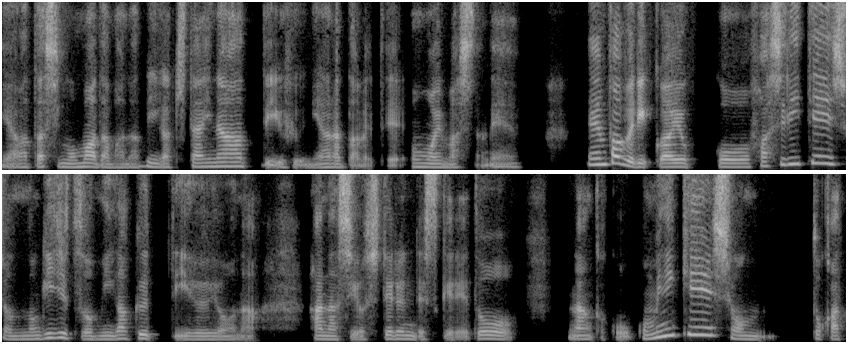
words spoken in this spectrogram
いや、私もまだまだ磨きたいなっていうふうに改めて思いましたね。エンパブリックはよくこう、ファシリテーションの技術を磨くっていうような話をしてるんですけれど、なんかこう、コミュニケーションとかっ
